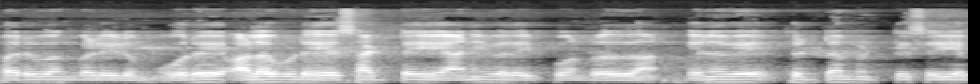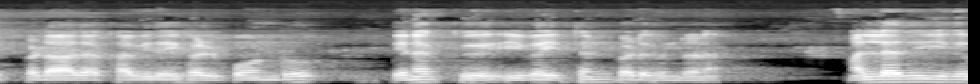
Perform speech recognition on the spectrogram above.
பருவங்களிலும் ஒரே அளவுடைய சட்டையை அணிவதைப் போன்றதுதான். எனவே திட்டமிட்டு செய்யப்படாத கவிதைகள் போன்று எனக்கு இவை தென்படுகின்றன. அல்லது இது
